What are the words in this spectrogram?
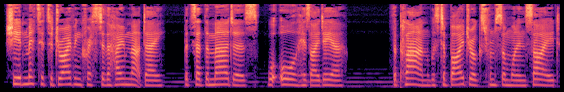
She admitted to driving Chris to the home that day, but said the murders were all his idea. The plan was to buy drugs from someone inside.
